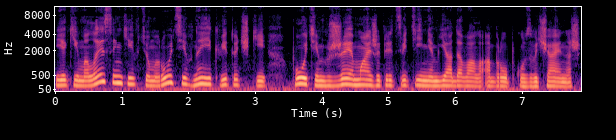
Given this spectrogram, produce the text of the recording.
які малесенькі в цьому році в неї квіточки. Потім вже майже перед цвітінням я давала обробку, звичайно ж,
